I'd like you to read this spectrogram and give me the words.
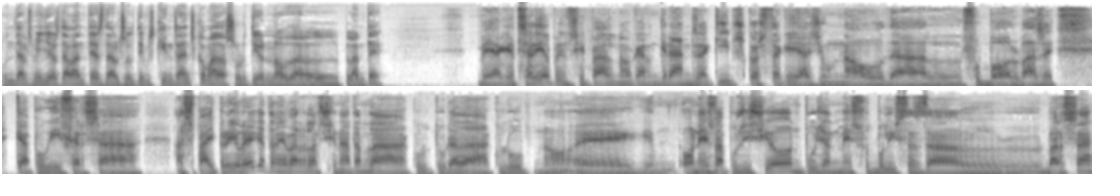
un dels millors davanters dels últims 15 anys, com ha de sortir un nou del planter? Bé, aquest seria el principal, no? que en grans equips costa que hi hagi un nou del futbol base que pugui fer-se espai, però jo crec que també va relacionat amb la cultura de club, no? Eh, on és la posició on pugen més futbolistes del Barça,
